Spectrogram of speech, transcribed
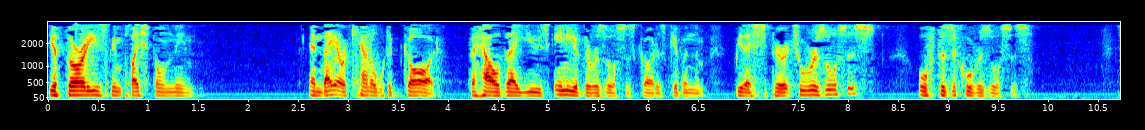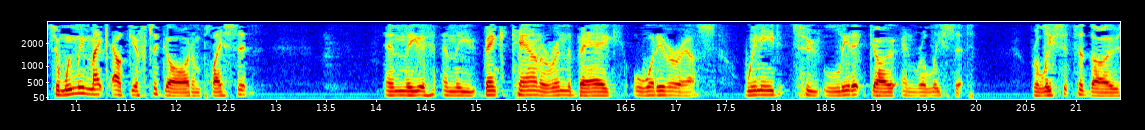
The authority has been placed on them, and they are accountable to God for how they use any of the resources God has given them, be they spiritual resources or physical resources. So when we make our gift to God and place it in the, in the bank account or in the bag or whatever else, we need to let it go and release it. Release it to those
